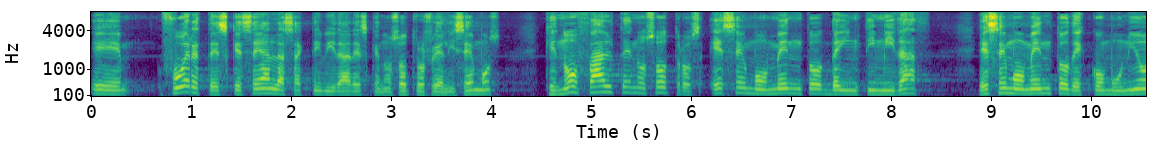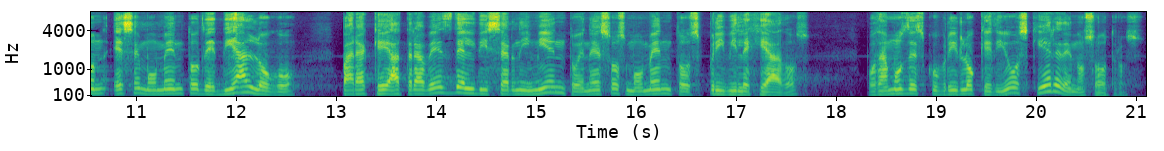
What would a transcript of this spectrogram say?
eh, fuertes que sean las actividades que nosotros realicemos, que no falte en nosotros ese momento de intimidad, ese momento de comunión, ese momento de diálogo, para que a través del discernimiento en esos momentos privilegiados podamos descubrir lo que Dios quiere de nosotros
